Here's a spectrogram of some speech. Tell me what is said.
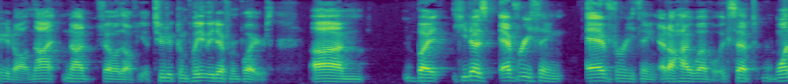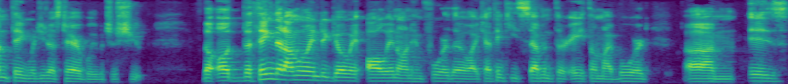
Iguodala, not not Philadelphia. Two completely different players. Um, but he does everything, everything at a high level except one thing which he does terribly, which is shoot. The uh, the thing that I'm going to go all in on him for, though, like I think he's seventh or eighth on my board, um, is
